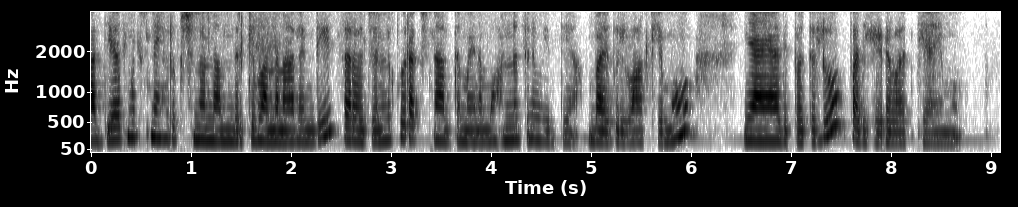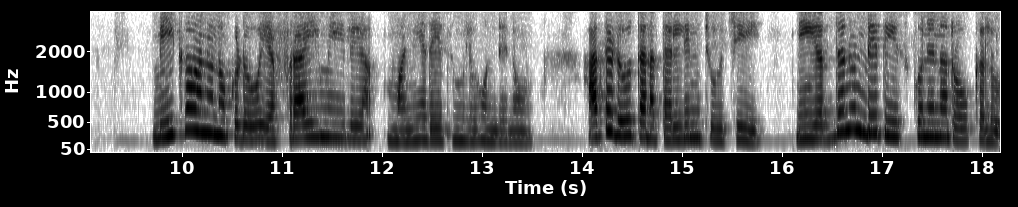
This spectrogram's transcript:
ఆధ్యాత్మిక స్నేహవృక్షం ఉన్న అందరికీ వందనాలండి. సర్వజనులకు రక్షణార్థమైన మహోన్నతుని విద్య బైబిల్ వాక్యము న్యాయాధిపతులు పదిహేడవ అధ్యాయము. మీకా అనునొకడు ఎఫ్రాయిమీల మన్య దేశంలో ఉండెను. అతడు తన తల్లిని చూచి నీ యొద్ద నుండి తీసుకునిన రోకలు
